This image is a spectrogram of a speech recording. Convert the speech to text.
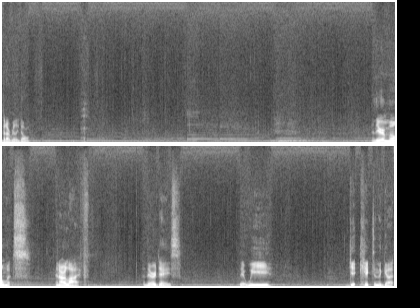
but I really don't. And there are moments in our life, and there are days that we get kicked in the gut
